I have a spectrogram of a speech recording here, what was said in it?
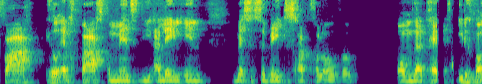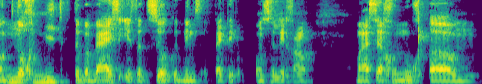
vaag, heel erg vaag voor mensen die alleen in westerse wetenschap geloven. Omdat het in ieder geval nog niet te bewijzen is dat zulke dingen effect heeft op onze lichaam. Maar er zijn genoeg um,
